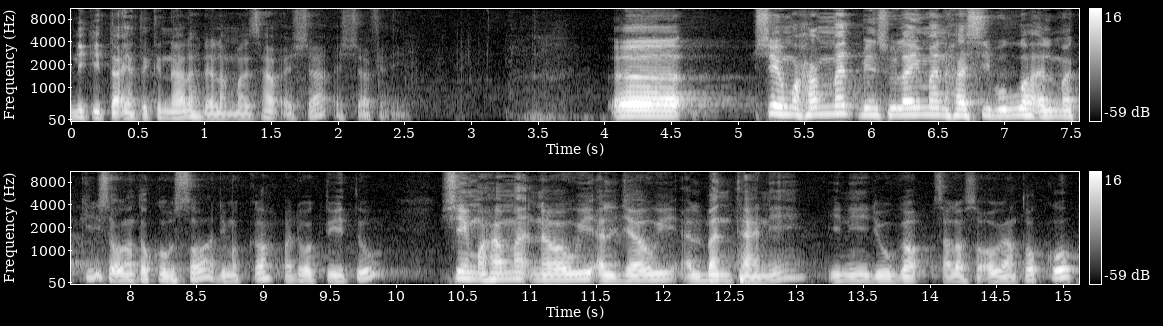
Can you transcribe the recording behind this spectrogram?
Ini kitab yang terkenal lah dalam mazhab Asy-Syafi'i. Uh, Syekh Muhammad bin Sulaiman Hasibullah Al-Makki, seorang tokoh besar di Mekah pada waktu itu, Syekh Muhammad Nawawi Al-Jawi Al-Bantani ini juga salah seorang tokoh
